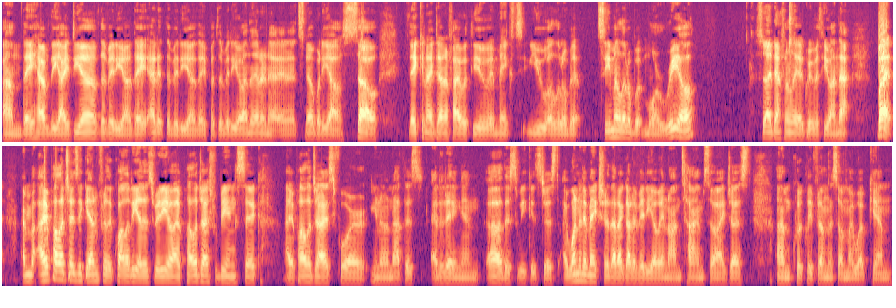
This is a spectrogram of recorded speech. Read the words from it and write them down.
Um, they have the idea of the video. They edit the video. They put the video on the internet, and it's nobody else. So they can identify with you. It makes you a little bit seem a little bit more real. So I definitely agree with you on that. But I'm, I apologize again for the quality of this video. I apologize for being sick. I apologize for, you know, not this editing and uh, this week is just, I wanted to make sure that I got a video in on time, so I just um, quickly filmed this on my webcam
